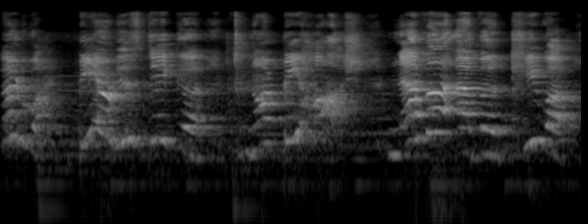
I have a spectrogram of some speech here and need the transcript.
Third one, be a risk taker. Do not be harsh. Never ever give up.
